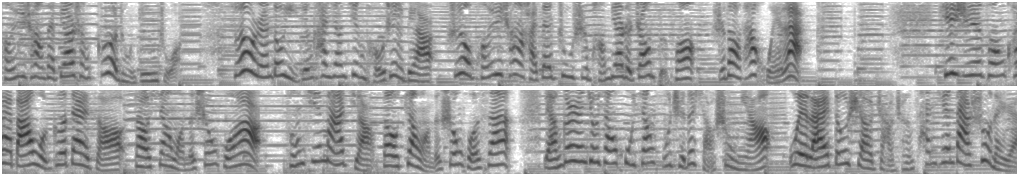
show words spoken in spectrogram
彭昱畅在边上各种叮嘱。所有人都已经看向镜头这边，只有彭昱畅还在注视旁边的张子枫，直到他回来。其实，从《快把我哥带走》到《向往的生活二》，从金马奖到《向往的生活三》，两个人就像互相扶持的小树苗，未来都是要长成参天大树的人。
